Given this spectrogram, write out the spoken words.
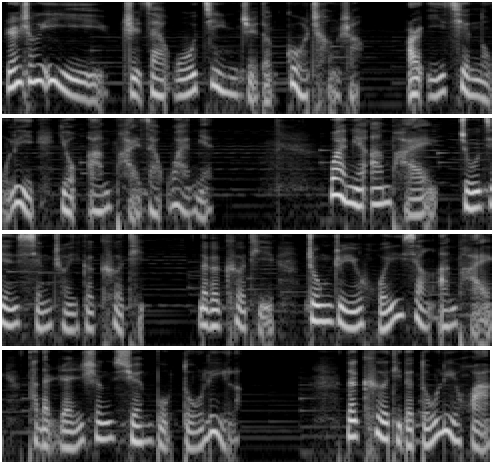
人生意义只在无禁止的过程上，而一切努力又安排在外面，外面安排。逐渐形成一个客体，那个客体终至于回向安排，他的人生宣布独立了。那客体的独立化，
